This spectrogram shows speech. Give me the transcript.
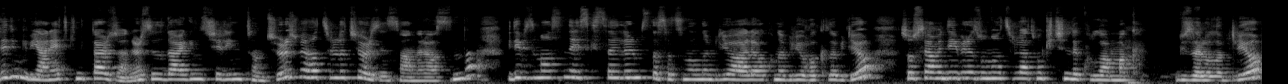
dediğim gibi yani etkinlikler düzenliyoruz. Da derginin içeriğini tanıtıyoruz ve hatırlatıyoruz insanlara aslında. Bir de bizim aslında eski sayılarımız da satın alınabiliyor, hala okunabiliyor, bakılabiliyor. Sosyal medyayı biraz onu hatırlatmak için de kullanmak güzel olabiliyor.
